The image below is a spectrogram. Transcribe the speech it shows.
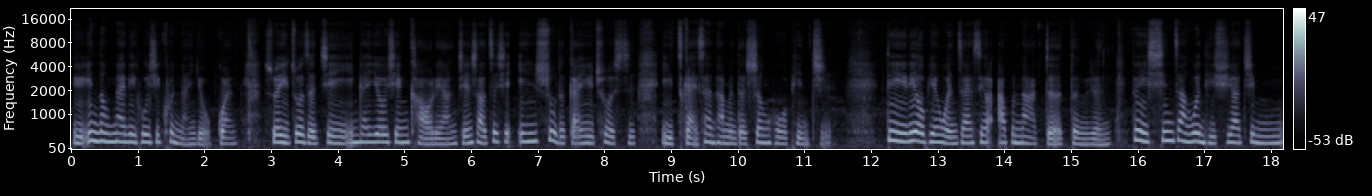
与运动耐力、呼吸困难有关。所以，作者建议应该优先考量减少这些因素的干预措施，以改善他们的生活品质。第六篇文章是由阿布纳德等人对心脏问题需要静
